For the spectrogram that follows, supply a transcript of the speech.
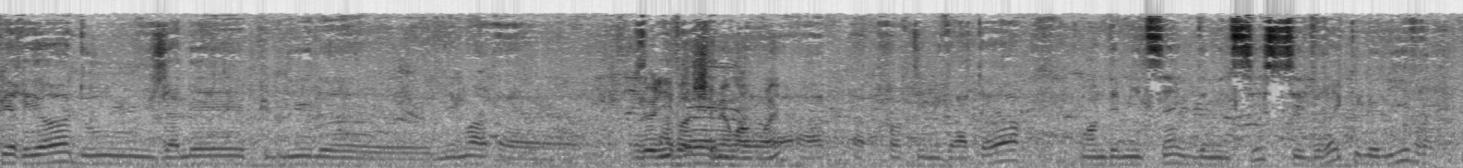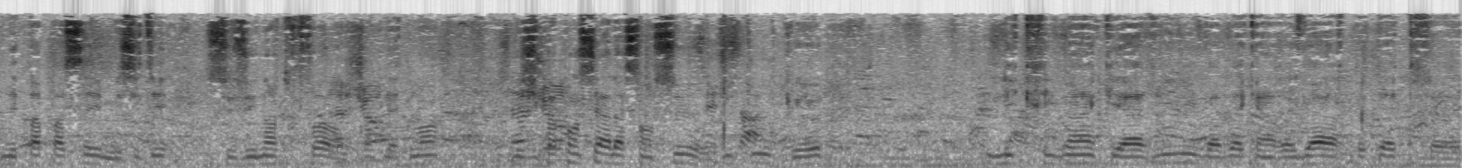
période où j'allais publier le mémoire. euh, Le livre chez Mémoire, euh, ouais. à- Apprenti migrateur en 2005-2006. C'est vrai que le livre n'est pas passé, mais c'était sous une autre forme complètement. Mais j'ai pas pensé à la censure du tout que l'écrivain qui arrive avec un regard peut-être euh,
